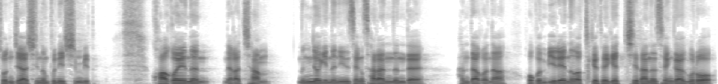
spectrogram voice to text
존재하시는 분이십니다. 과거에는 내가 참 능력 있는 인생 살았는데 한다거나 혹은 미래는 어떻게 되겠지라는 생각으로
